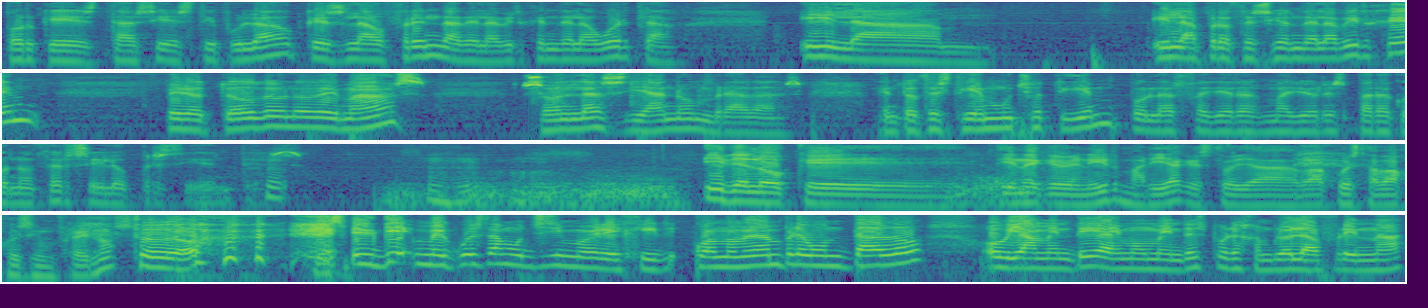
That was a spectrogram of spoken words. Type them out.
porque está así estipulado, que es la ofrenda de la Virgen de la Huerta y la, y la procesión de la Virgen, pero todo lo demás son las ya nombradas. Entonces tienen mucho tiempo las falleras mayores para conocerse y los presidentes. Y de lo que tiene que venir, María, que esto ya va cuesta abajo y sin frenos. Todo. es que me cuesta muchísimo elegir. Cuando me lo han preguntado, obviamente hay momentos, por ejemplo, la ofrenda,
